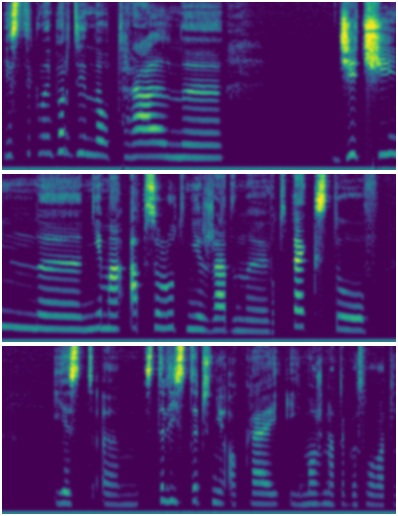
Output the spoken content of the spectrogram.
jest jak najbardziej neutralny, dziecinny, nie ma absolutnie żadnych podtekstów, jest um, stylistycznie ok i można tego słowa tu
